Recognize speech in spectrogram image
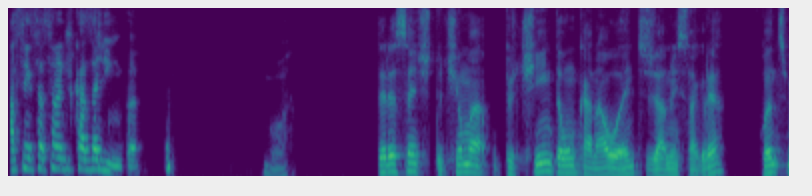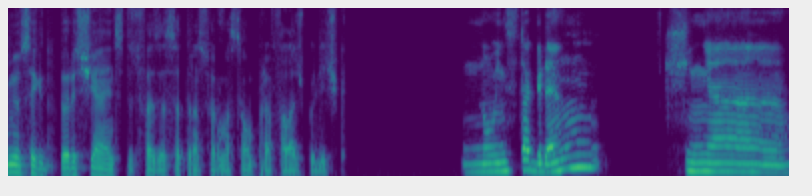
a sensação é de casa limpa. Boa. Interessante. Tu tinha uma, tu tinha então um canal antes já no Instagram? Quantos mil seguidores tinha antes de fazer essa transformação para falar de política? No Instagram tinha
